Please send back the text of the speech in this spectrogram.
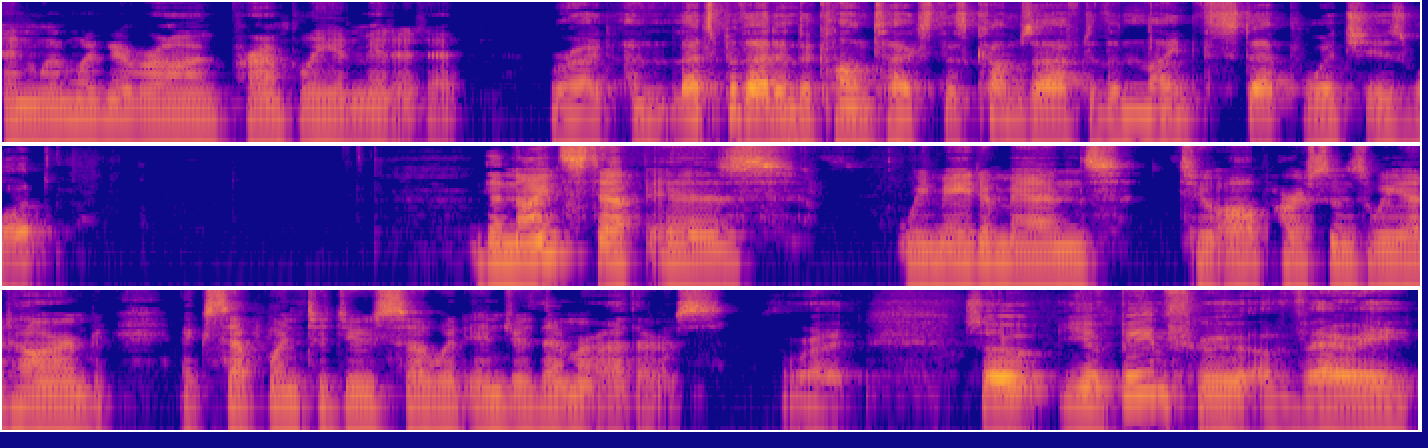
and when we were wrong, promptly admitted it. Right. And let's put that into context. This comes after the ninth step, which is what? The ninth step is we made amends to all persons we had harmed, except when to do so would injure them or others. Right. So you've been through a very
